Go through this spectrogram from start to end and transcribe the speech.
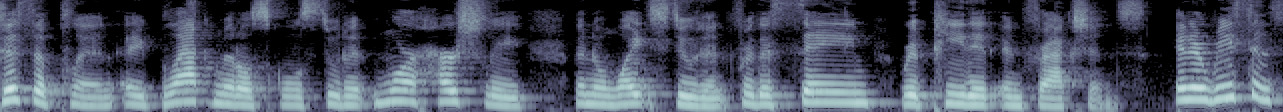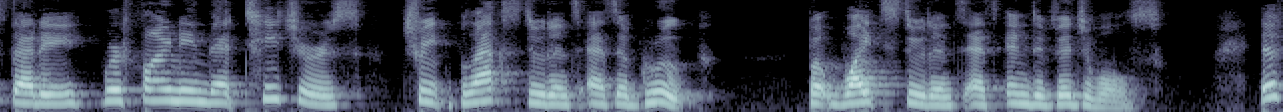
discipline a black middle school student more harshly than a white student for the same repeated infractions. In a recent study, we're finding that teachers treat black students as a group, but white students as individuals. If,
